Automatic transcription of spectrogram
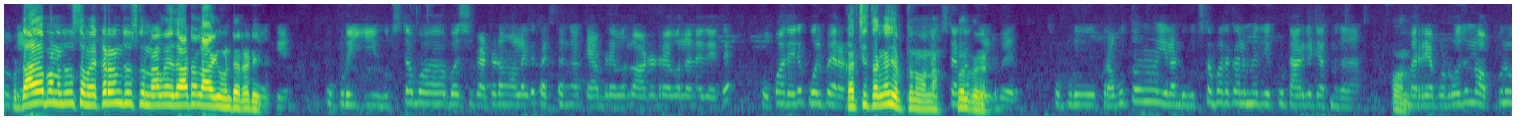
ఇప్పుడు దాదాపు మనం చూస్తాం ఎక్కడైనా చూసుకుని నాలుగైదు ఆటోలు ఆగి ఉంటారు రెడీ. ఓకే. ఇప్పుడు ఈ ఉచిత బస్సు పెట్టడం వల్ల అయితే ఖచ్చితంగా క్యాబ్ డ్రైవర్లు ఆటో డ్రైవర్లు అనేది అయితే ఉపాధి అయితే కోల్పోయారు ఖచ్చితంగా చెప్తున్నాం కోల్పోయారు. ఇప్పుడు ప్రభుత్వం ఇలాంటి ఉచిత పథకాల మీద ఎక్కువ టార్గెట్ చేస్తుంది కదా. మరి రేపటి రోజుల్లో అప్పులు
